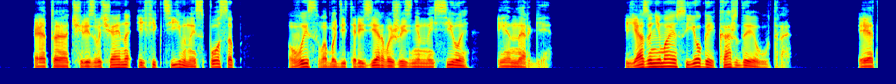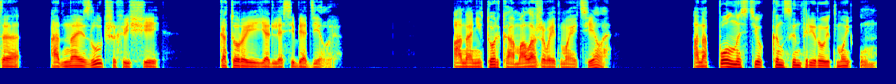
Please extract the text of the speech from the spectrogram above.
— это чрезвычайно эффективный способ высвободить резервы жизненной силы и энергии. Я занимаюсь йогой каждое утро. И это одна из лучших вещей, которые я для себя делаю. Она не только омолаживает мое тело, она полностью концентрирует мой ум.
